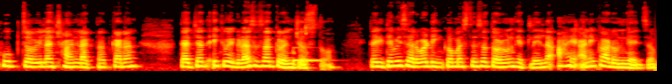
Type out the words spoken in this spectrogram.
खूप चवीला छान लागतात कारण त्याच्यात एक वेगळाच असा क्रंच असतो. तर इथे मी सर्व डिंक मस्त असं तळून घेतलेलं आहे आणि काढून घ्यायचं.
